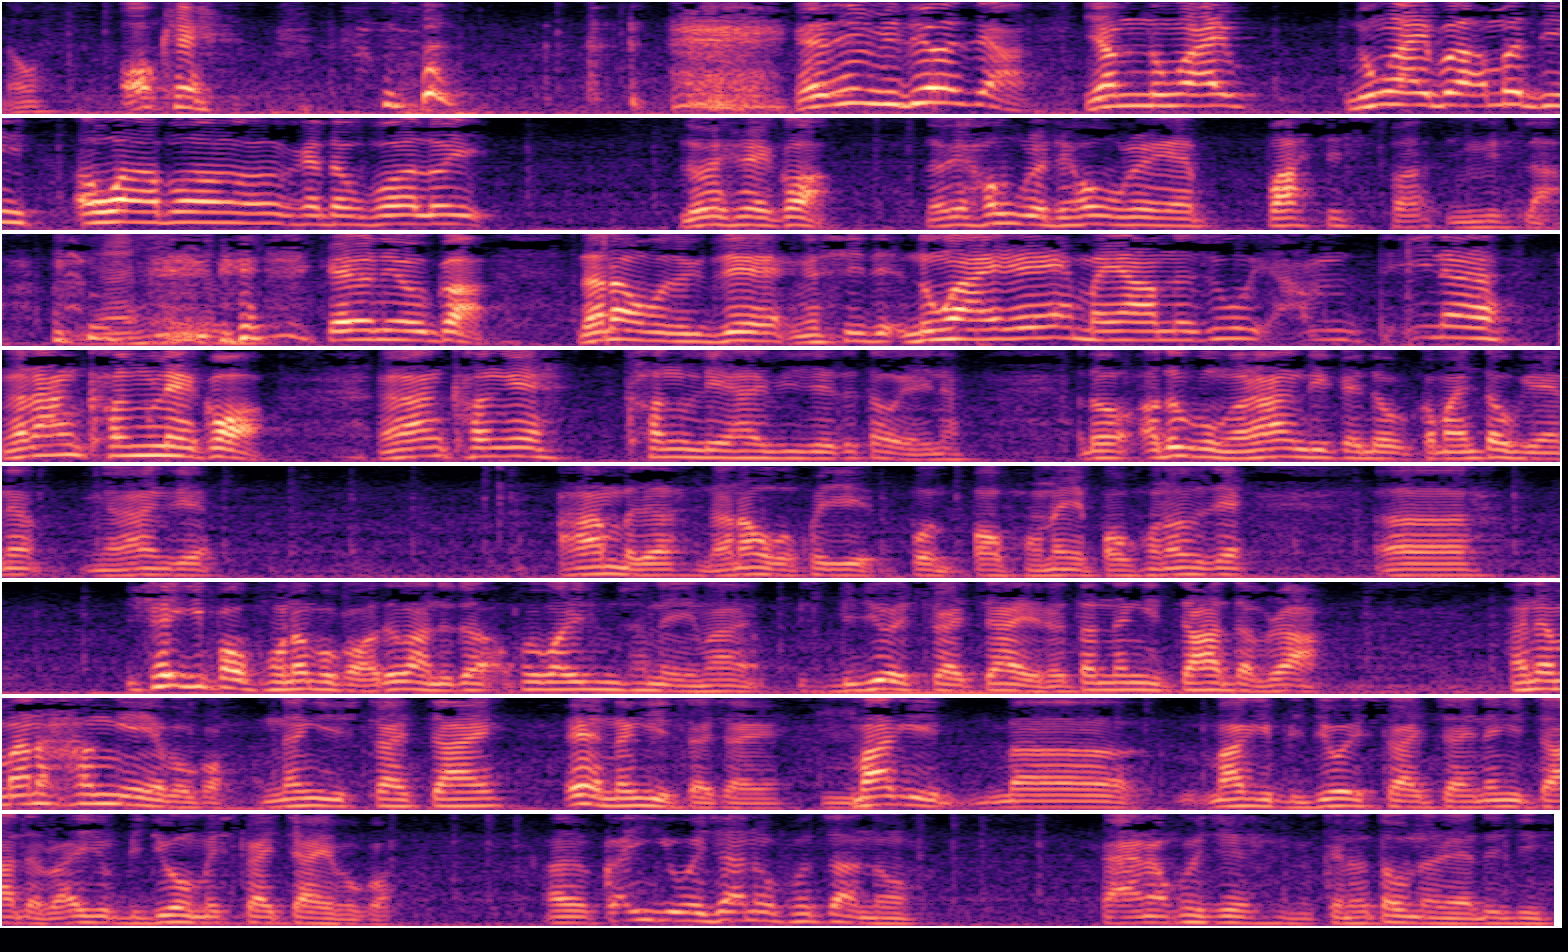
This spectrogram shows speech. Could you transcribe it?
ꯅꯣ okay ꯉꯁꯤ ꯚꯤꯗꯤꯑꯣꯁꯦ ꯌꯥꯝ ꯅꯨꯡꯉꯥꯏ ꯅꯨꯡꯉꯥꯏꯕ ꯑꯃꯗꯤ ꯑꯋꯥꯕ ꯀꯩꯗꯧꯕ ꯂꯣꯏ ꯂꯣꯏꯈ꯭ꯔꯦꯀꯣ ꯂꯣꯏ ꯍꯧꯈ꯭ꯔꯗꯤ ꯍꯧꯈ꯭ꯔꯦ ꯄꯥꯁꯤꯁꯄ ꯏꯪꯂꯤꯁꯂꯥ ꯀꯩꯅꯣꯅꯦꯕꯀꯣ ꯗꯅꯥ ꯍꯧꯖꯤꯛꯁꯦ ꯉꯁꯤꯗꯤ ꯅꯨꯡꯉꯥꯏꯔꯦ ꯃꯌꯥꯝꯅꯁꯨ ꯌꯥꯝ ꯊꯤꯅ ꯉꯔꯥꯡ ꯈꯪꯂꯦꯀꯣ ꯉꯔꯥꯡ ꯈꯪꯉꯦ ꯈꯪꯂꯦ ꯍꯥꯏꯕꯤꯁꯦꯗ ꯇꯧꯋꯦ ꯑꯩꯅ ꯑꯗꯣ ꯑꯗꯨꯕꯨ ꯉꯔꯥꯡꯗꯤ ꯀꯩꯗꯧ ꯀꯃꯥꯏꯅ ꯇꯧꯒꯦꯅ ꯉꯔꯥꯡꯁꯦ ꯑꯍꯥꯟꯕꯗ ꯗꯅꯥꯎꯕ ꯑꯩꯈꯣꯏꯁꯦ ꯄꯥꯎ ꯐꯥꯎꯅꯩ ꯄꯥꯎ ꯐꯥꯎꯅꯕꯁꯦ ꯏꯁꯩꯒꯤ ꯄꯥꯎ ꯐꯥꯎꯅꯕꯀꯣ ꯑꯗꯨꯀꯥꯟꯗꯨꯗ ꯑꯩꯈꯣꯏ ꯋꯥꯔꯤ ꯁꯨꯝ ꯁꯥꯟꯅꯩ ꯃꯥ ꯚꯤꯗꯤꯑꯣ ꯏꯁꯇ꯭ꯔꯥꯏꯛ ꯆꯥꯏ ꯔꯇꯟ ꯅꯪꯒꯤ ꯆꯥꯗꯕ꯭ꯔꯥ ꯍꯥꯏꯅ ꯃꯥꯅ ꯍꯪꯉꯦꯕꯀꯣ ꯅꯪꯒꯤ ꯏꯁꯇ꯭ꯔꯥꯏꯛ ꯆꯥꯏ ꯑꯦ ꯅꯪꯒꯤ ꯏꯁꯇ꯭ꯔꯥꯏꯛ ꯆꯥꯏ ꯃꯥꯒꯤ ꯃꯥꯒꯤ ꯚꯤꯗꯤꯑꯣ ꯏꯁꯇ꯭ꯔꯥꯏꯛ ꯆꯥꯏ ꯅꯪꯒꯤ ꯆꯥꯗꯕ꯭ꯔꯥ ꯑꯩꯁꯨ ꯚꯤꯗꯤꯑꯣ ꯑꯃ ꯏꯁꯇ꯭ꯔꯥꯏꯛ ꯆꯥꯏꯌꯦꯕꯀꯣ ꯑꯗꯣ ꯀꯩꯒꯤ ꯑꯣꯏꯖꯥꯠꯅꯣ ꯈꯣꯠꯖꯥꯠꯅꯣ ꯀꯥꯏꯅ ꯑꯩꯈꯣꯏꯁꯦ ꯀꯩꯅꯣ ꯇꯧꯅꯔꯦ ꯑꯗꯨꯗꯤ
